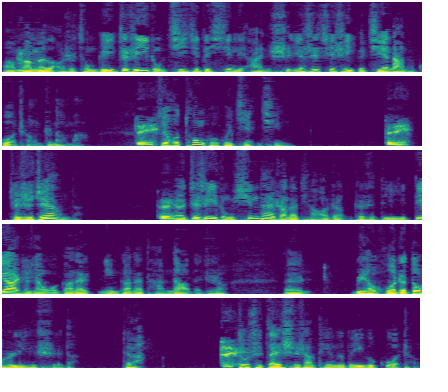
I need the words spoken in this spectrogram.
啊，慢慢老是从给这是一种积极的心理暗示，也是其实一个接纳的过程，知道吗？对最后痛苦会减轻，对就是这样的。对呃，这是一种心态上的调整，这是第一。第二，就像我刚才您刚才谈到的，这种，呃，人活着都是临时的，对吧？对都是在世上停留的一个过程。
